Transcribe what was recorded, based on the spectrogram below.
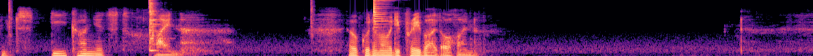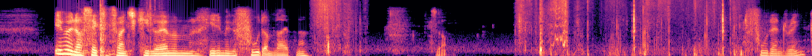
Und die kann jetzt rein. Ja gut, dann machen wir die Preber halt auch rein. Immer noch 26 Kilo, ja, jede Menge Food am Leib, ne? So. Food and Drink.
